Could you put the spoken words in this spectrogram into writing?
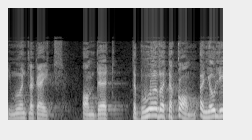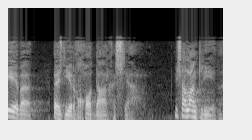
die moontlikheid om dit te bowe te kom in jou lewe is deur God daar gestel. Jy sal lank lewe.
